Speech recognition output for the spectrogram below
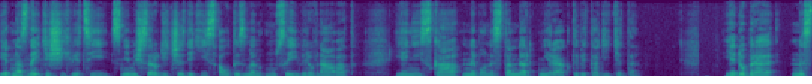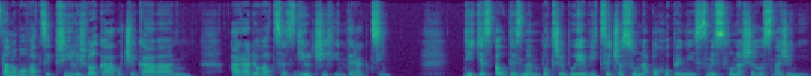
Jedna z nejtěžších věcí, s nimiž se rodiče dětí s autismem musí vyrovnávat, je nízká nebo nestandardní reaktivita dítěte. Je dobré nestanovovat si příliš velká očekávání a radovat se z dílčích interakcí. Dítě s autismem potřebuje více času na pochopení smyslu našeho snažení.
